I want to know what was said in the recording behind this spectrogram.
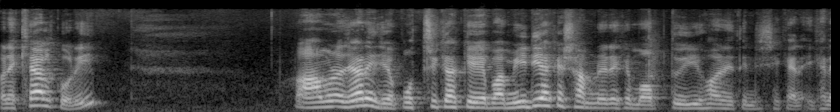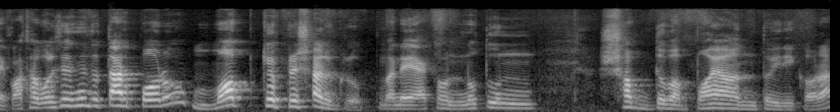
মানে খেয়াল করি, আমরা জানি যে পত্রিকাকে বা মিডিয়াকে সামনে রেখে মব তৈরি হয়নি তিনি সেখানে, এখানে কথা বলেছেন, কিন্তু তারপরও মবকে প্রেশার গ্রুপ মানে এখন নতুন শব্দ বা বয়ান তৈরি করা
